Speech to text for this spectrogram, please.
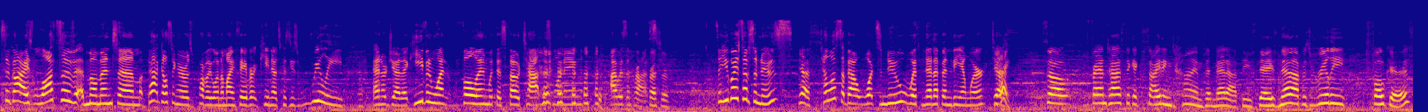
So guys, lots of momentum. Pat Gelsinger is probably one of my favorite keynotes because he's really energetic. He even went full in with his faux tap this morning. I was impressed. Impressive. So you guys have some news. Yes. Tell us about what's new with NetApp and VMware today. Yes. So, fantastic, exciting times at NetApp these days. NetApp is really focused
